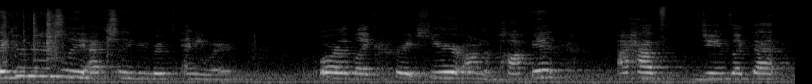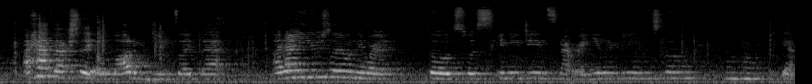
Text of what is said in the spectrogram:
They can usually actually be ripped anywhere. Or like right here on the pocket. I have jeans like that. I have actually a lot of jeans like that. And I usually only wear those with skinny jeans, not regular jeans though. Mm-hmm. Yeah.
